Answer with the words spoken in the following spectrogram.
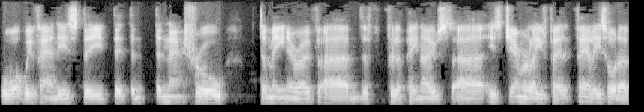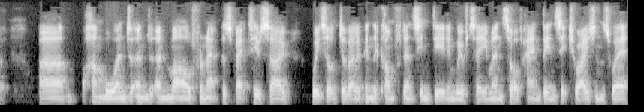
what we've found is the the the, the natural demeanor of um, the Filipinos uh, is generally fa- fairly sort of uh, humble and, and, and mild from that perspective. So we're sort of developing the confidence in dealing with team and sort of handling situations where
